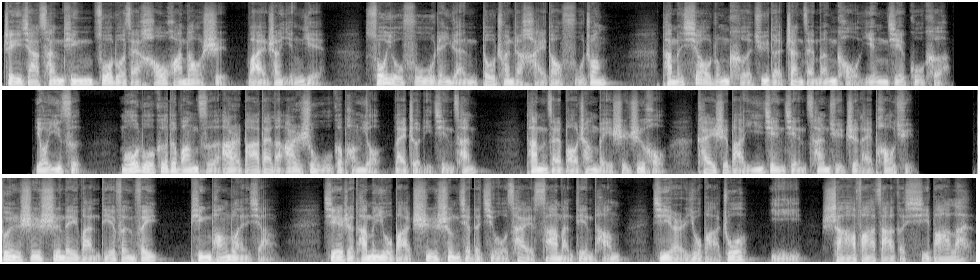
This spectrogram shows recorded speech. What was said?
这家餐厅坐落在豪华闹市，晚上营业，所有服务人员都穿着海盗服装，他们笑容可掬地站在门口迎接顾客。有一次，摩洛哥的王子阿尔巴带了二十五个朋友来这里进餐，他们在饱尝美食之后，开始把一件件餐具掷来抛去，顿时室内碗碟纷飞，乒乓乱响。接着，他们又把吃剩下的酒菜撒满殿堂，继而又把桌椅沙发砸个稀巴烂。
